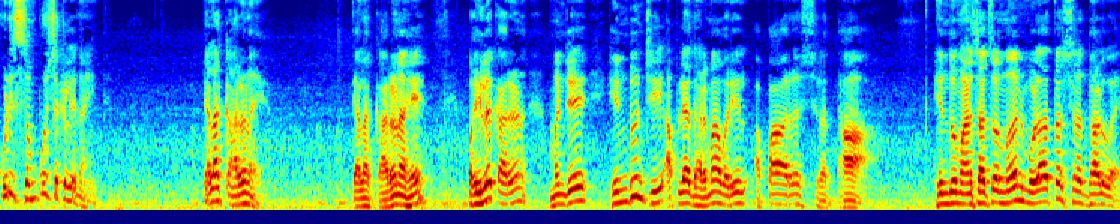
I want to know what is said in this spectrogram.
कुणी संपू शकले नाहीत. त्याला कारण आहे. त्याला कारण आहे. पहिलं कारण म्हणजे हिंदूंची आपल्या धर्मावरील अपार श्रद्धा. हिंदू माणसाचं मन मुळातच श्रद्धाळू आहे.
